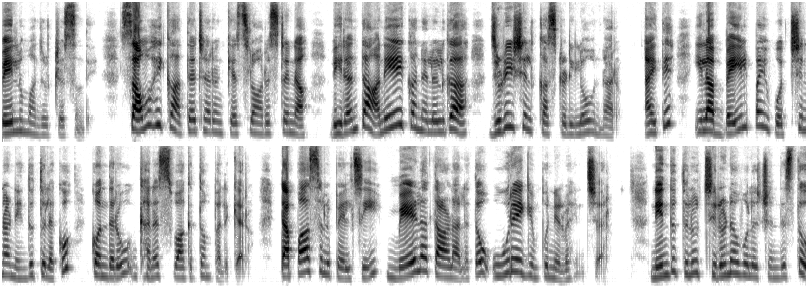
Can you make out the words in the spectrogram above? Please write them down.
బెయిల్ను మంజూరు చేసింది. సామూహిక అత్యాచారం కేసులో అరెస్టైన వీరంతా అనేక నెలలుగా జ్యుడిషియల్ కస్టడీలో ఉన్నారు. అయితే ఇలా బెయిల్పై వచ్చిన నిందితులకు కొందరు ఘన స్వాగతం పలికారు. టపాసులు పేల్చి మేళతాళాలతో ఊరేగింపు నిర్వహించారు. నిందితులు చిరునవ్వులు చెందిస్తూ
